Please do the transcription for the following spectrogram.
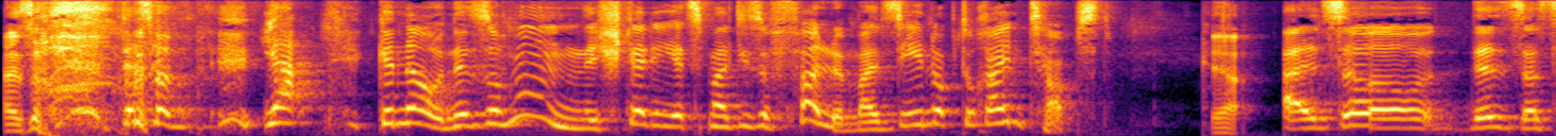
Also, Das war, ja, genau, ne, so, hm, ich stelle jetzt mal diese Falle, mal sehen, ob du reintappst. ja, Also, das, das,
